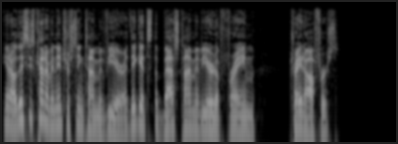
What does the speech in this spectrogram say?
you know, this is kind of an interesting time of year. I think it's the best time of year to frame trade offers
